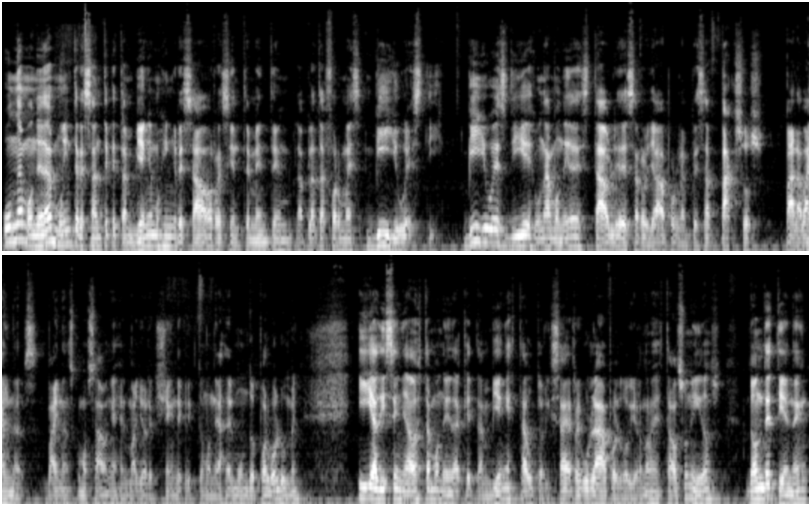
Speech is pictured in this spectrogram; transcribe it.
Una moneda muy interesante que también hemos ingresado recientemente en la plataforma es BUSD. BUSD es una moneda estable desarrollada por la empresa Paxos para Binance. Binance, como saben, es el mayor exchange de criptomonedas del mundo por volumen y ha diseñado esta moneda que también está autorizada y regulada por el gobierno de Estados Unidos, donde tienen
